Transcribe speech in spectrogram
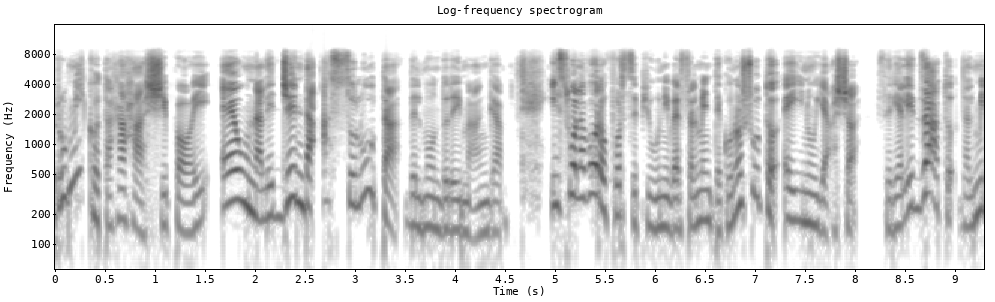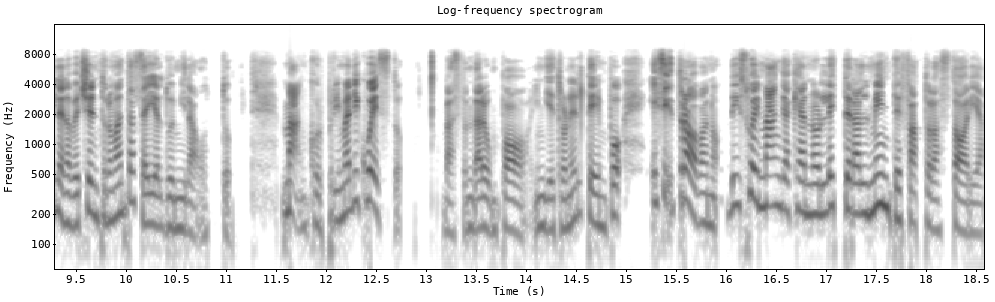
Rumiko Takahashi, poi, è una leggenda assoluta del mondo dei manga. Il suo lavoro forse più universalmente conosciuto è Inuyasha, serializzato dal 1996 al 2008. Ma ancora prima di questo, basta andare un po' indietro nel tempo, e si trovano dei suoi manga che hanno letteralmente fatto la storia.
